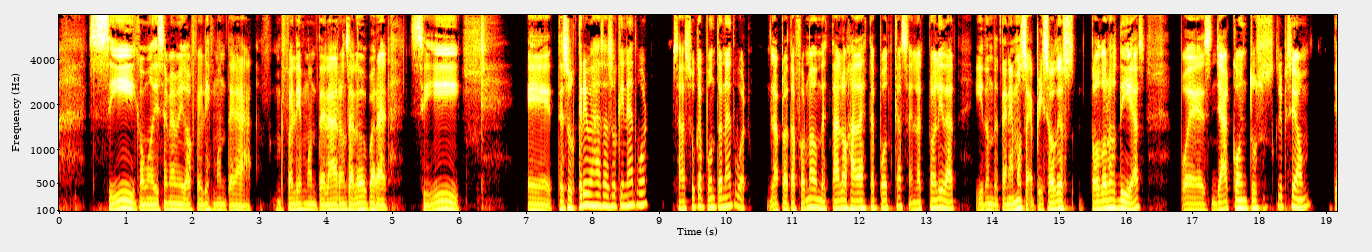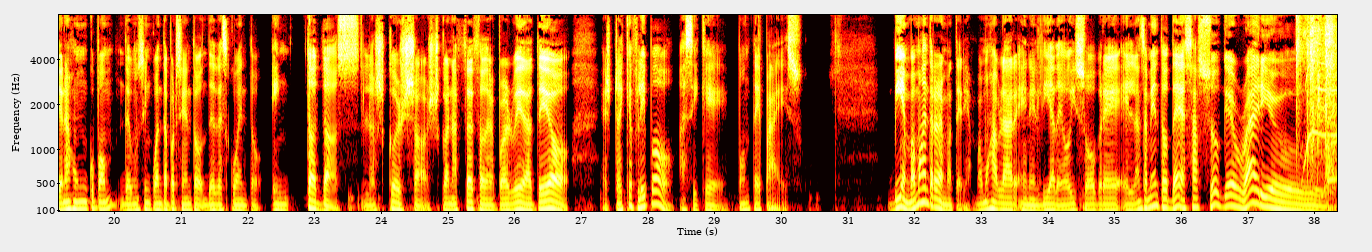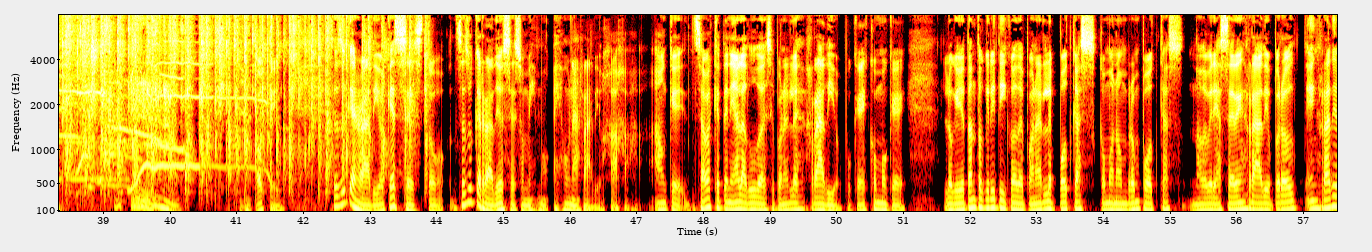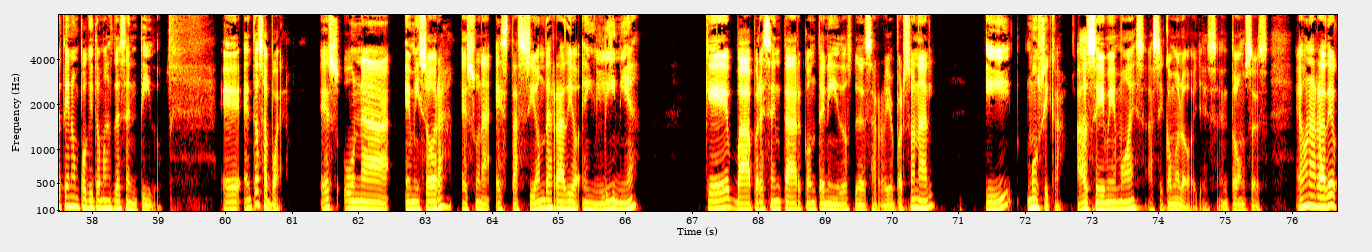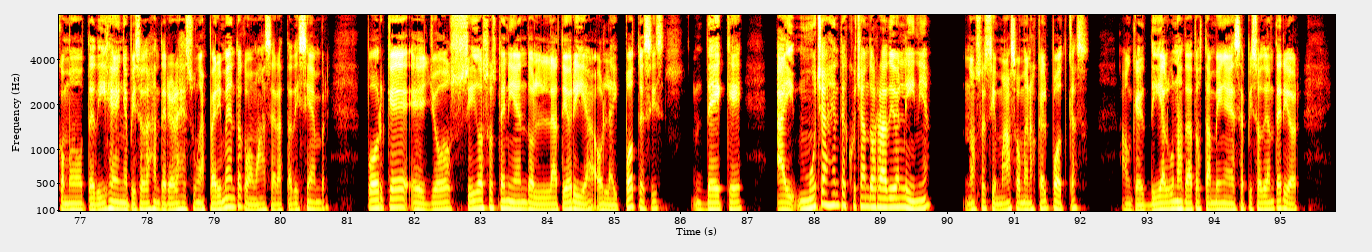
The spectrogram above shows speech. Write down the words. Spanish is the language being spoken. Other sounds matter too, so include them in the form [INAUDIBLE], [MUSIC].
Sí, como dice mi amigo Félix Montelar, Félix Montelar, un saludo para él. Sí, eh, te suscribes a Sasuke Network, sasuke.network, la plataforma donde está alojada este podcast en la actualidad y donde tenemos episodios todos los días. Pues ya con tu suscripción tienes un cupón de un 50% de descuento en todos los cursos con acceso de por vida, tío. Estoy que flipo, así que ponte para eso. Bien, vamos a entrar en materia. Vamos a hablar en el día de hoy sobre el lanzamiento de Sasuke Radio. Ok. Sasuke Radio, ¿qué es esto? Sasuke Radio es eso mismo, es una radio, jajaja. Aunque sabes que tenía la duda de si ponerle radio, porque es como que lo que yo tanto critico de ponerle podcast como nombre a un podcast, no debería ser en radio, pero en radio tiene un poquito más de sentido. Eh, entonces, bueno, es una emisora, es una estación de radio en línea que va a presentar contenidos de desarrollo personal y música. Así mismo es, así como lo oyes. Entonces, es una radio, como te dije en episodios anteriores, es un experimento que vamos a hacer hasta diciembre, porque eh, yo sigo sosteniendo la teoría o la hipótesis de que hay mucha gente escuchando radio en línea, no sé si más o menos que el podcast, aunque di algunos datos también en ese episodio anterior,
